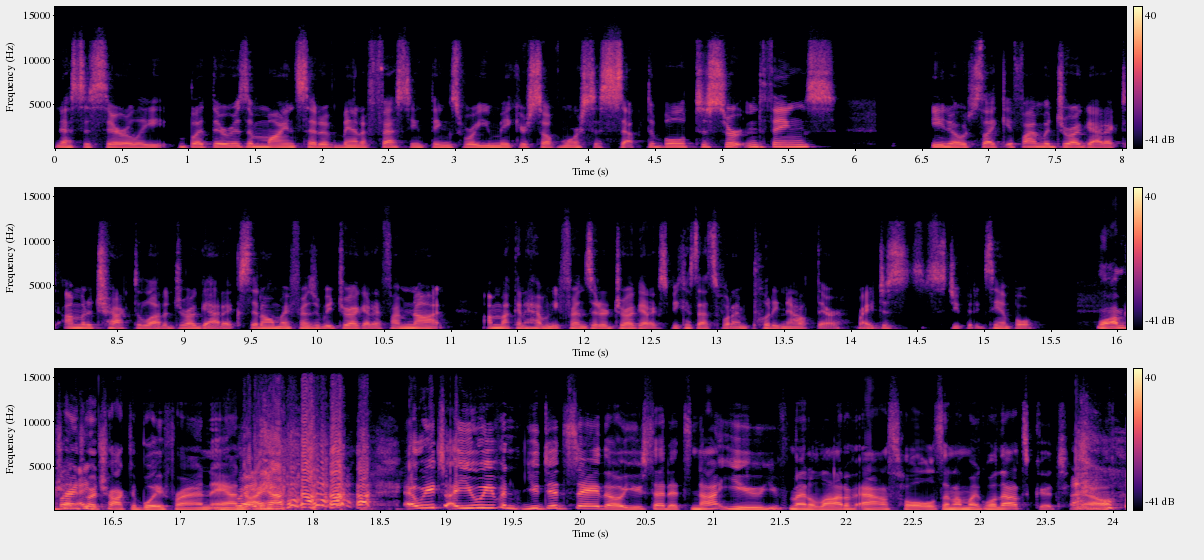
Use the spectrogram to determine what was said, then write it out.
necessarily but there is a mindset of manifesting things where you make yourself more susceptible to certain things you know it's like if i'm a drug addict i'm going to attract a lot of drug addicts and all my friends will be drug addicts if i'm not i'm not going to have any friends that are drug addicts because that's what i'm putting out there right just stupid example well, I'm trying but to I, attract a boyfriend, and right. I have. we, you even you did say though you said it's not you. You've met a lot of assholes, and I'm like, well, that's good to know.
